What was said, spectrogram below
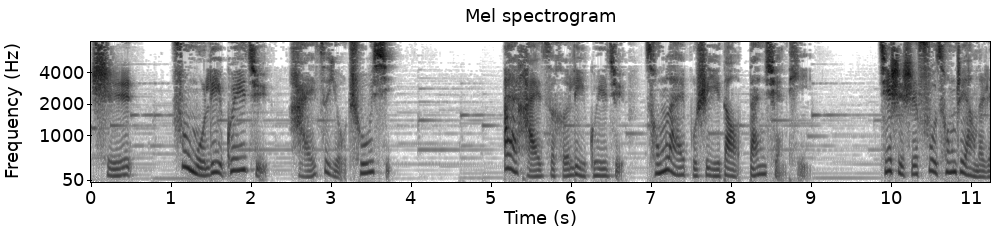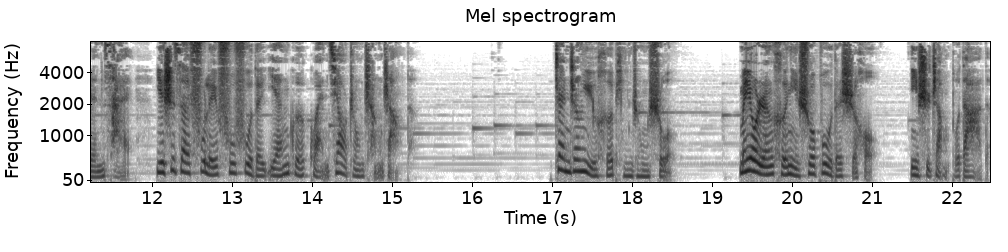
十，父母立规矩，孩子有出息。爱孩子和立规矩从来不是一道单选题，即使是傅聪这样的人才，也是在傅雷夫妇的严格管教中成长的。《战争与和平》中说：“没有人和你说不的时候。”你是长不大的，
